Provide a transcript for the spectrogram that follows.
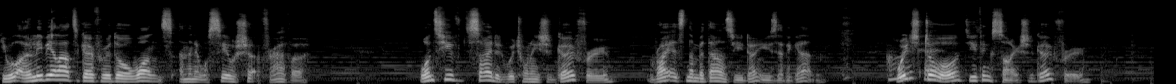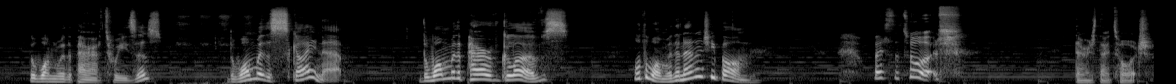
He will only be allowed to go through a door once, and then it will seal shut forever. Once you've decided which one he should go through, write its number down so you don't use it again. Oh, Which okay. door do you think Sonic should go through? The one with a pair of tweezers? The one with a Skynet? The one with a pair of gloves? Or the one with an energy bomb? Where's the torch? There is no torch.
